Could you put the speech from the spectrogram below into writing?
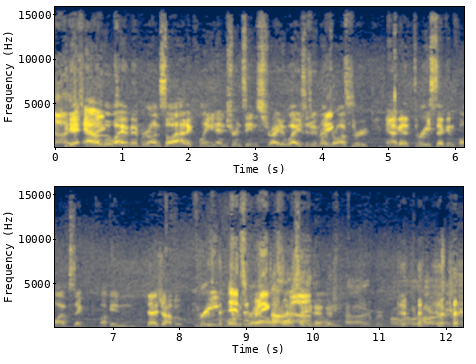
No, to get it's out of the way of everyone, so I had a clean entrance in straight away to It's do my drive through, and I get a three second, five second, fucking Deja vu. three quarters It's rigged. hour. No, five second no. penalty. Time before You'll be able to catch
